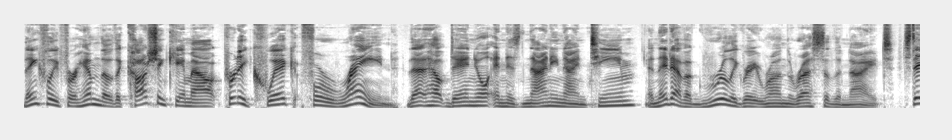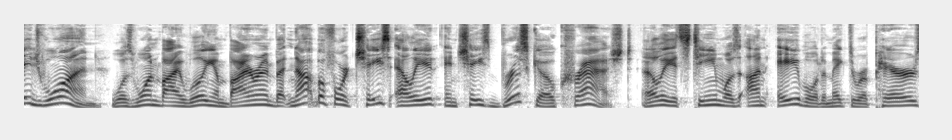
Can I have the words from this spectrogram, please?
Thankfully for him, though, the caution came out pretty quick for rain. That helped Daniel and his 99 team, and they'd have a really great run the rest of the night. Stage one was won by William Byron, but not before Chase Elliott and Chase Briscoe crashed. Elliott's team was unable to make the repairs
